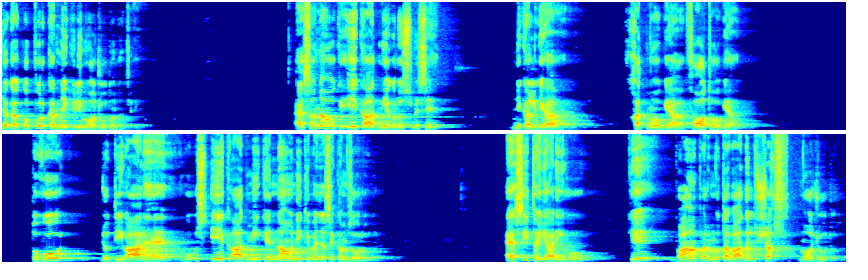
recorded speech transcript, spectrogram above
جگہ کو پر کرنے کے لیے موجود ہونا چاہیے۔ ایسا نہ ہو کہ ایک آدمی اگر اس میں سے نکل گیا ختم ہو گیا، فوت ہو گیا۔ تو وہ جو دیوار ہے، وہ اس ایک آدمی کے نہ ہونے کی وجہ سے کمزور ہو جائے۔ ایسی تیاری ہو کہ وہاں پر متبادل شخص موجود ہو۔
